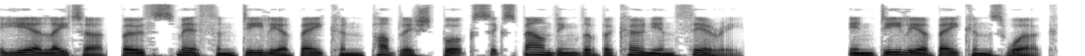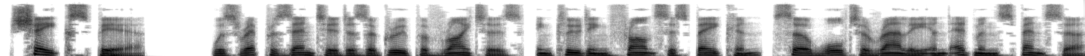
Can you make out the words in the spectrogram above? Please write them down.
A year later, both Smith and Delia Bacon published books expounding the Baconian theory. In Delia Bacon's work, Shakespeare was represented as a group of writers, including Francis Bacon, Sir Walter Raleigh and Edmund Spenser,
